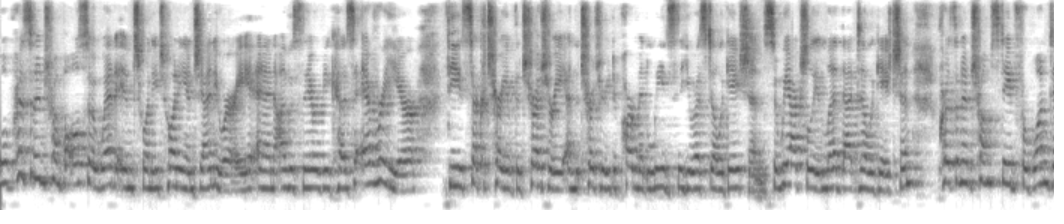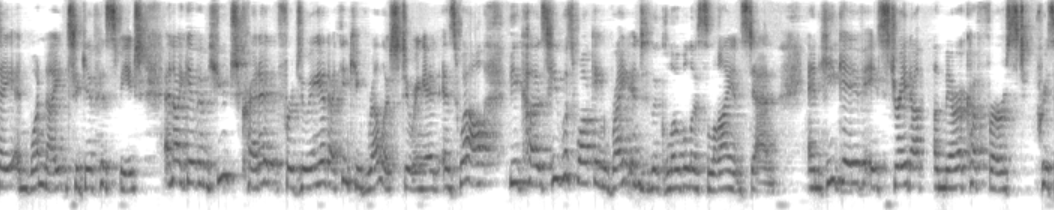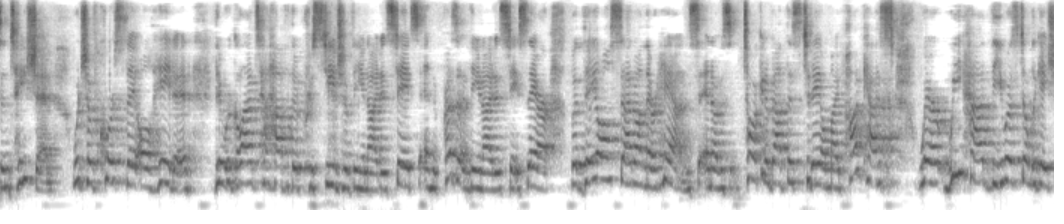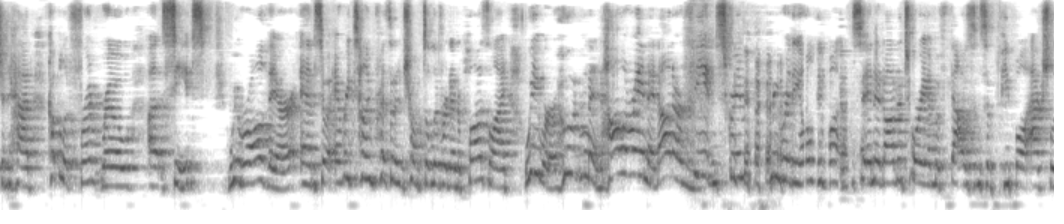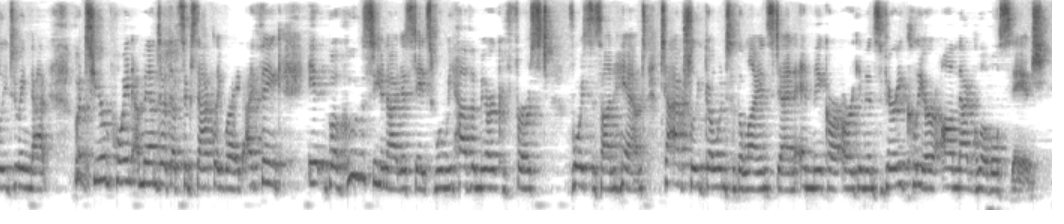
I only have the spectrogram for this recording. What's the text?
Well, President Trump also went in 2020 in January, and I was there because every year the Secretary of the Treasury and the Treasury Department leads the U.S. delegation. So we actually led that delegation. President Trump stayed for one day and one night to give his speech, and I give him huge credit for doing it. I think he relished doing it as well because he was walking right into the globalist lion's den, and he gave a straight up America First presentation, which of course they all hated. They were glad to have the prestige of the United States and the president of the United States there, but they all sat on their hands. And I was talking about this today on my podcast where we had the U.S. delegation had a couple of front row uh, seats. We were all there. And so every time President Trump delivered an applause line, we were hooting and hollering and on our feet and screaming. we were the only ones in an auditorium of thousands of people actually doing that. But to your point, Amanda, that's exactly right. I think it behooves the United States when we have America First voices on hand to actually go into the lion's den and make our arguments very clear on that global stage.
